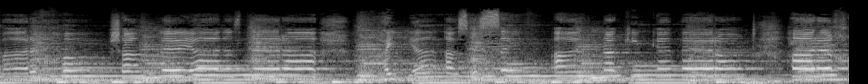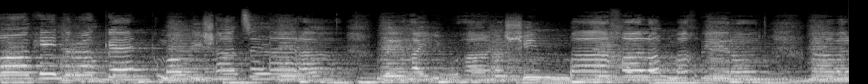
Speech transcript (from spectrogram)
ברחוב שם ליד השדרה, הוא היה אז אוסף ארנקים כפירות. הרחוב התרוקן כמו בשעת שערה, והיו הנשים בחלום מחבירות. אבל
